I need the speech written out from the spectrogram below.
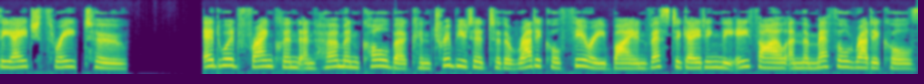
CH3 2. Edward Frankland and Hermann Kolbe contributed to the radical theory by investigating the ethyl and the methyl radicals.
